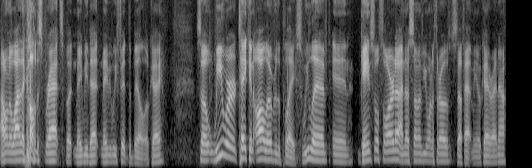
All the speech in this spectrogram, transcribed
I don't know why they called us brats, but maybe that maybe we fit the bill, okay? So we were taken all over the place. We lived in Gainesville, Florida. I know some of you want to throw stuff at me, okay, right now.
